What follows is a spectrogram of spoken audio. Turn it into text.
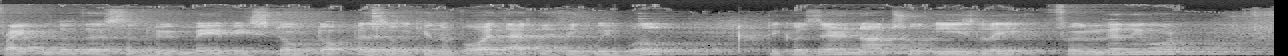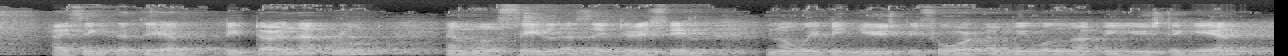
frightened of this and who may be stoked up by this, so we can avoid that, and I think we will, because they're not so easily fooled anymore. I think that they have been down that road and will feel as they do feel, you know, we've been used before and we will not be used again.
